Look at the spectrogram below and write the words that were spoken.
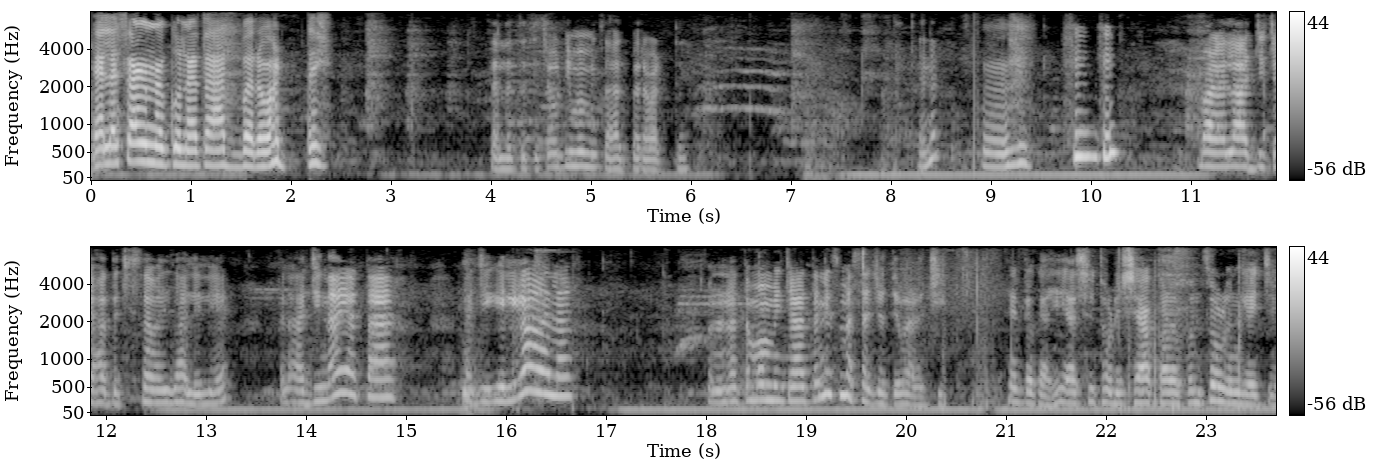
त्याला सांग ना कोणाचा हात बरं वाटतंय. त्याला तर त्याच्या ओटी मम्मीचा हात बरा वाटते है ना? बाळाला आजीच्या हाताची सवय झालेली आहे. पण आजी नाही आता. आजी गेली गावाला. म्हणून आता मम्मीच्या हातानेच मसाज होते बाळाची. हे बघा हे अशी थोडीशी आकाळ पण चोळून घ्यायची.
